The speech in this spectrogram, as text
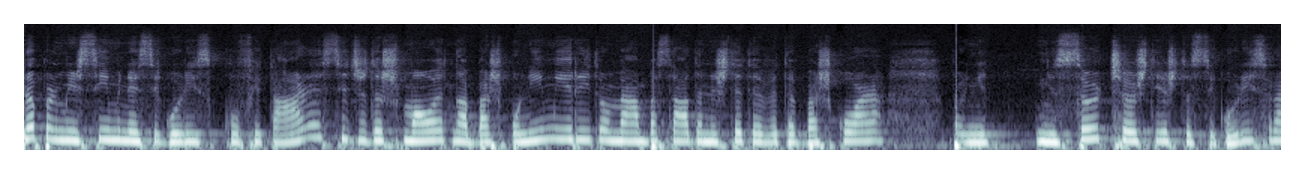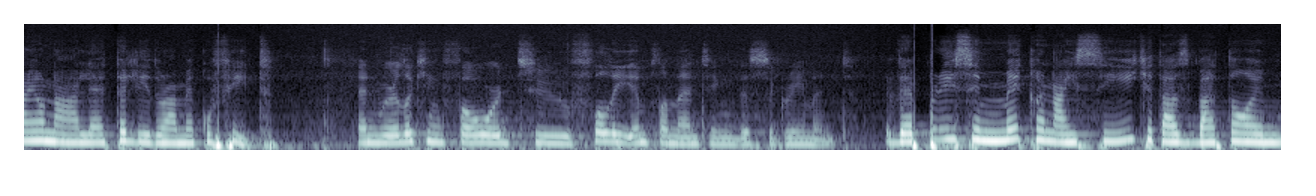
në përmirësimin e sigurisë kufitare, siç dëshmohet nga bashkëpunimi i rritur me Ambasadën e Shteteve të Bashkuara për një një sërë çështjesh të sigurisë rajonale të lidhura me kufijtë. And we're looking forward to fully implementing this agreement. Dhe presim me kënaqësi që ta zbatojmë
